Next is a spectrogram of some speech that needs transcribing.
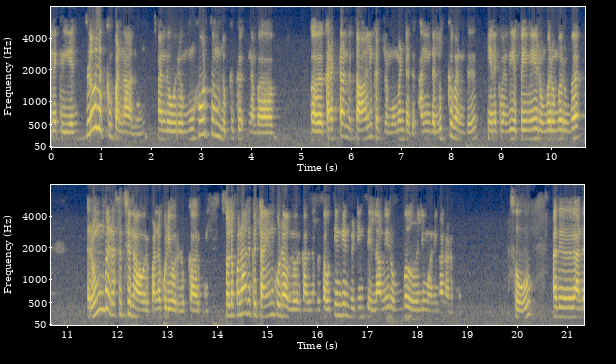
எனக்கு எவ்வளவு லுக்கு பண்ணாலும் அந்த ஒரு முகூர்த்தம் லுக்குக்கு நம்ம கரெக்டா அந்த தாலி கட்டுற மூமெண்ட் அது அந்த லுக்கு வந்து எனக்கு வந்து எப்பயுமே ரொம்ப ரொம்ப ரொம்ப ரொம்ப ரசிச்சு நான் ஒரு பண்ணக்கூடிய ஒரு லுக்கா இருக்கும். சொல்ல போனா அதுக்கு டைம் கூட அவ்வளவு இருக்காது. நம்ம சவுத் இந்தியன் வெட்டிங்ஸ் எல்லாமே ரொம்ப ஏர்லி மார்னிங்கா நடக்கும். சோ அது அந்த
